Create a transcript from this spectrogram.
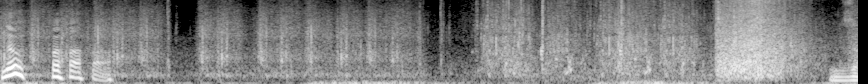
Ne? so.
